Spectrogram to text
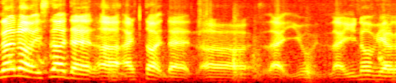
No, no. It's not that. Uh, I thought that. Uh, like you, like you know, we are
